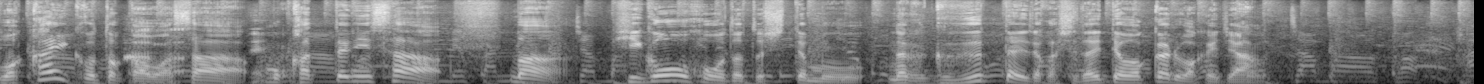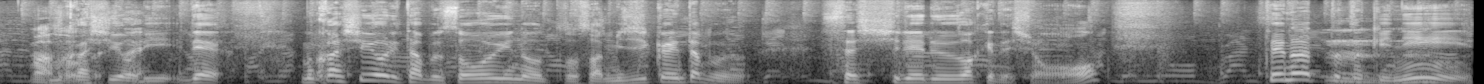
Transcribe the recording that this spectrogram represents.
う若い子とかはさ、もう勝手にさまあ非合法だとしてもなんかググったりとかして大体わかるわけじゃん。まあ昔より。で,、昔より多分そういうのとさ身近に多分接しれるわけでしょ？ってなった時に、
